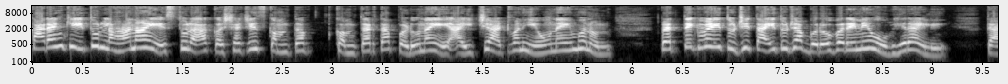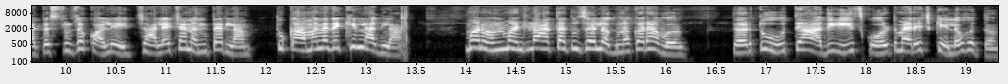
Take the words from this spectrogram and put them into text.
कारण की तू लहान आहेस तुला कशाचीच कमत कमतरता पडू नये आईची आठवण येऊ नये म्हणून. प्रत्येक वेळी तुझी ताई तुझ्या बरोबरीने उभी राहिली. त्यातच तुझं कॉलेज झाल्याच्या नंतरला तू कामाला देखील लागला. म्हणून म्हटलं आता तुझं लग्न करावं. तर तू त्याआधीच कोर्ट मॅरेज केलं होतं.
